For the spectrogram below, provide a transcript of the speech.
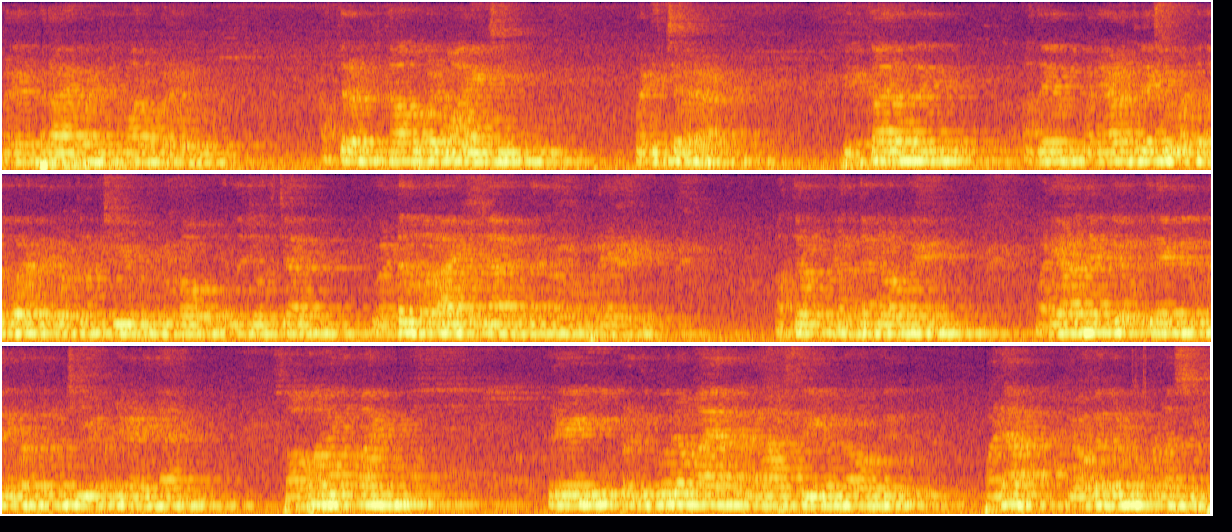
പ്രഗത്ഭരായ പണ്ഡിതന്മാർ പലരും അത്തരം കിതാബുകൾ വായിച്ച് പഠിച്ചവരാണ്. പിൽക്കാലത്ത് അത് മലയാളത്തിലേക്ക് വേണ്ടതുപോലെ പരിവർത്തനം ചെയ്യപ്പെട്ടിട്ടുണ്ടോ എന്ന് ചോദിച്ചാൽ വേണ്ടതുപോലെ ആയിട്ടില്ല എന്ന് തന്നെ നമുക്ക് പറയാൻ കഴിയും. അത്തരം ഗ്രന്ഥങ്ങളൊക്കെ മലയാളത്തിലേക്ക് പരിവർത്തനം ചെയ്യപ്പെട്ട് കഴിഞ്ഞാൽ സ്വാഭാവികമായും ഒരു ഈ പ്രതികൂലമായ കാലാവസ്ഥയിലും നമുക്ക് പല രോഗങ്ങൾക്കുമുള്ള ശിഫ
